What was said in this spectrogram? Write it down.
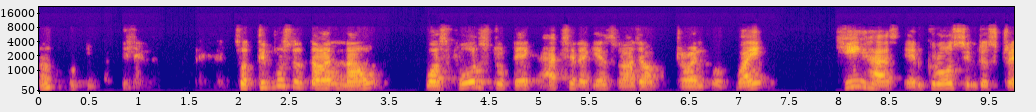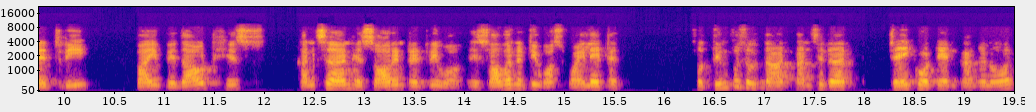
Huh? So Tipu Sultan now was forced to take action against Raja of Travancore. Why? He has encroached into treasury by without his concern, his sovereignty was, his sovereignty was violated. So Tipu Sultan considered Jaikote and Kranganur,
